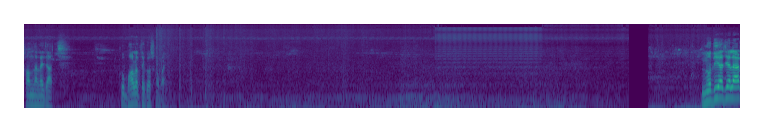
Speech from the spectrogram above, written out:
সন্ধানে যাচ্ছি। খুব ভালো থেকো সবাই। নদিয়া জেলার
